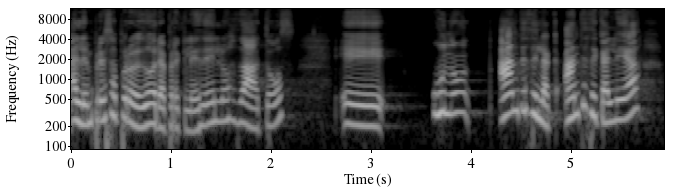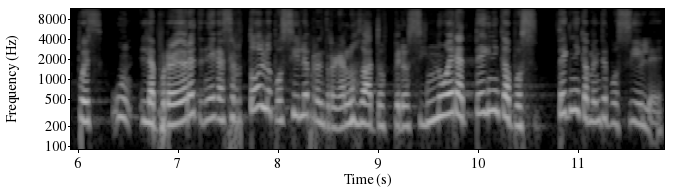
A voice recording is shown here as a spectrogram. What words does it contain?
la empresa proveedora para que les dé los datos, eh, uno antes de, la, antes de Calea, pues la proveedora tenía que hacer todo lo posible para entregar los datos, pero si no era técnicamente posible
